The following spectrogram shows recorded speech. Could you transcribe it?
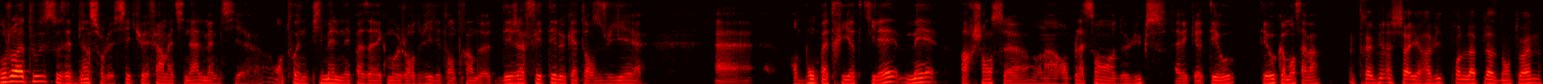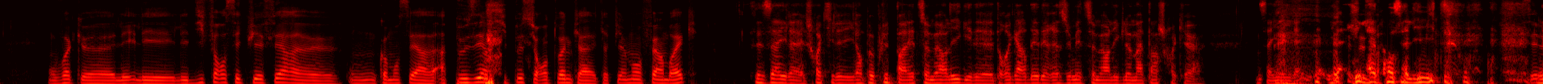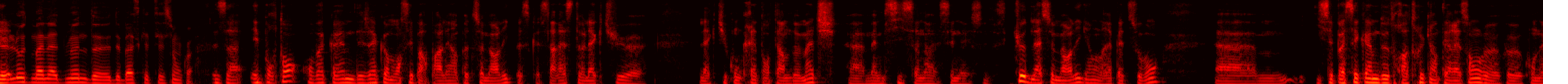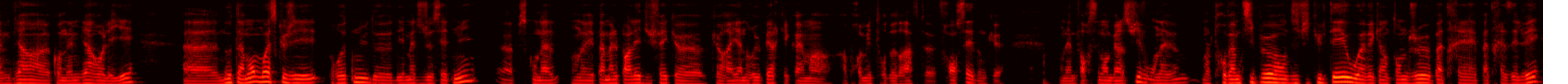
Bonjour à tous, vous êtes bien sur le CQFR matinal, même si euh, Antoine Pimel n'est pas avec moi aujourd'hui, il est en train de déjà fêter le 14 juillet euh, en bon patriote qu'il est, mais par chance, euh, on a un remplaçant de luxe avec Théo. Théo, comment ça va? Très bien, Chai, ravi de prendre la place d'Antoine. On voit que les, différents CQFR ont commencé à, peser un petit peu sur Antoine qui a, finalement fait un break. C'est ça, il je crois qu'il il en peut plus de parler de Summer League et de, de, regarder des résumés de Summer League le matin. Je crois que ça y est, il, atteint sa limite. C'est le load management de, basket session, quoi. C'est ça. Et pourtant, on va quand même déjà commencer par parler un peu de Summer League parce que ça reste l'actu, euh, l'actu concrète en termes de match, euh, même si ça c'est que de la Summer League, hein, on le répète souvent. Euh, il s'est passé quand même deux trois trucs intéressants qu'on aime bien, qu'on aime bien relayer. notamment, moi, ce que j'ai retenu des matchs de cette nuit, euh, parce qu'on on avait pas mal parlé du fait que, Ryan Rupert, qui est quand même un, premier tour de draft français, donc euh, on aime forcément bien le suivre, on, le trouve un petit peu en difficulté ou avec un temps de jeu pas très, élevé.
